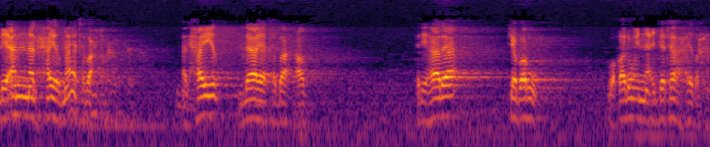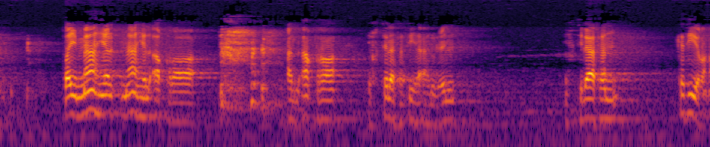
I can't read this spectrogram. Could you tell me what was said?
لأن الحيض ما يتبعض. الحيض لا يتبعض. فلهذا جبروه وقالوا إن عدتها حيضتان. طيب ما هي ما هي الأقرى؟ الأقرى اختلف فيها أهل العلم اختلافا كثيرا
